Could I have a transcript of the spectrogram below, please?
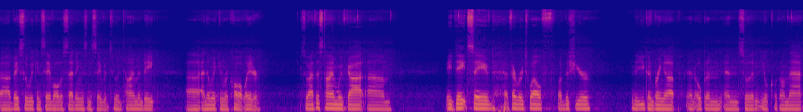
Uh, basically, we can save all the settings and save it to a time and date, uh, and then we can recall it later. So at this time, we've got um, a date saved at February 12th of this year that you can bring up and open, and so then you'll click on that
